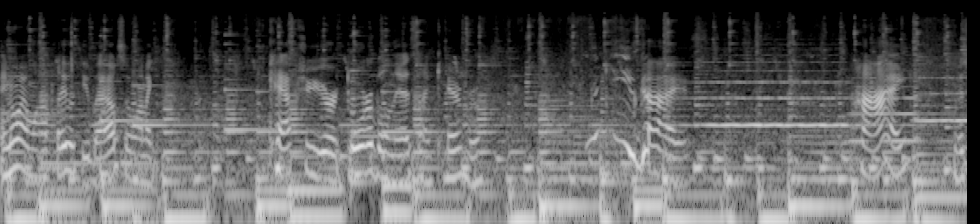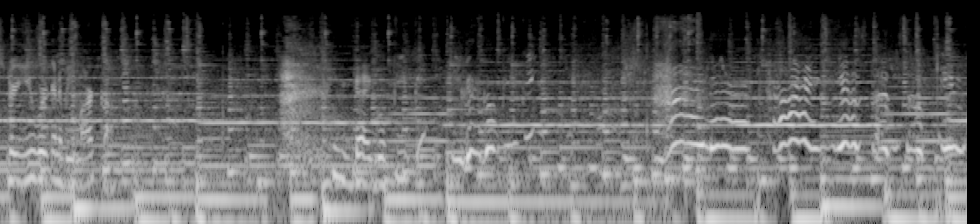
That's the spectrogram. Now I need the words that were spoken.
I know I want to play with you, but I also want to capture your adorableness on camera. Look at you guys. Hi. Mr. You were gonna be Marco. you gotta go pee pee. You gotta go pee pee. Hi there. Hi. Yes, that's so cute.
